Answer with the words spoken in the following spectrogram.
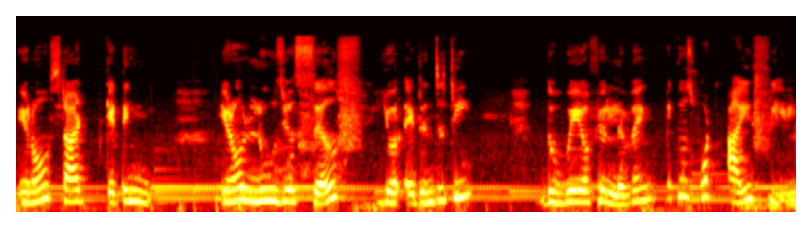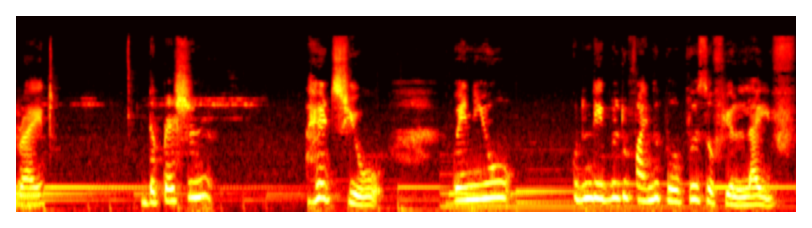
you know start getting you know lose yourself your identity the way of your living. Because what i feel right depression hits you when you couldn't able to find the purpose of your life.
